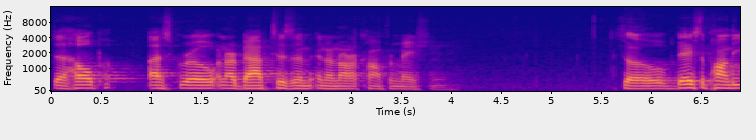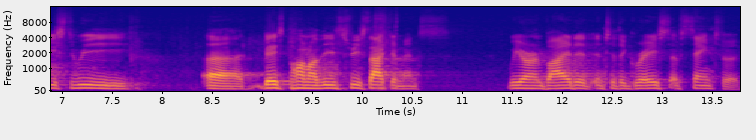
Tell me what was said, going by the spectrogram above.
to help us grow in our baptism and in our confirmation. So, based upon these three, uh, based upon these three sacraments, we are invited into the grace of sainthood.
